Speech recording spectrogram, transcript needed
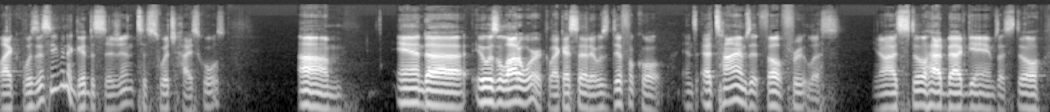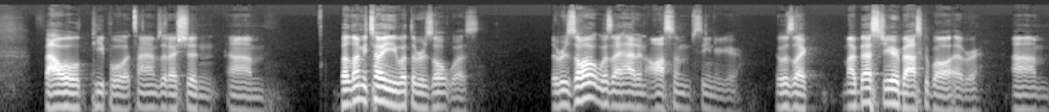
Like, was this even a good decision to switch high schools? Um, and uh, it was a lot of work. Like I said, it was difficult. And at times it felt fruitless. You know, I still had bad games. I still fouled people at times that I shouldn't. Um, but let me tell you what the result was. The result was I had an awesome senior year. It was like my best year basketball ever. Um,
